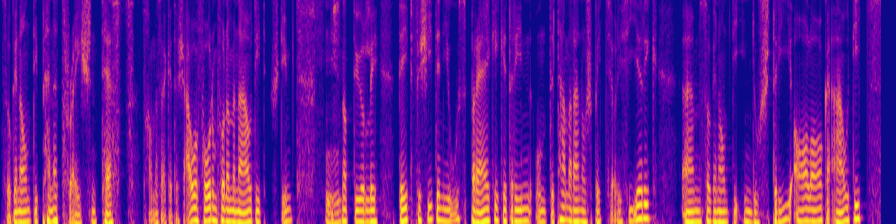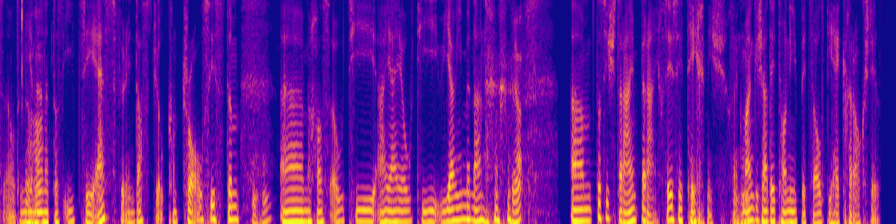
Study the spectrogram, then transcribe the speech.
sogenannte Penetration Tests. Jetzt kann man sagen, das ist auch eine Form von einem Audit, stimmt. Mhm. Ist natürlich dort verschiedene Ausprägungen drin und dort haben wir auch noch Spezialisierung, ähm, sogenannte Industrieanlagen-Audits oder wir Aha. nennen das ICS für Industrial Control System. Mhm. Äh, man kann es OT, IIoT, wie auch immer nennen. Ja. Ähm, das ist der eine Bereich, sehr, sehr technisch. Ich sage, Mhm. manchmal auch dort habe ich bezahlte Hacker angestellt.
